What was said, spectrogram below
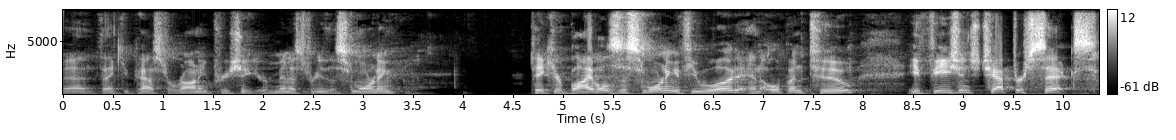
Amen. Thank you, Pastor Ronnie. Appreciate your ministry this morning. Take your Bibles this morning, if you would, and open to Ephesians chapter 6.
